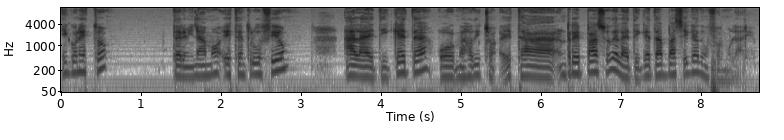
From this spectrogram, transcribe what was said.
Y con esto terminamos esta introducción a la etiqueta, o mejor dicho, este repaso de las etiquetas básicas de un formulario.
